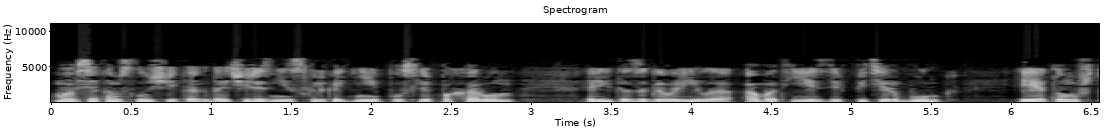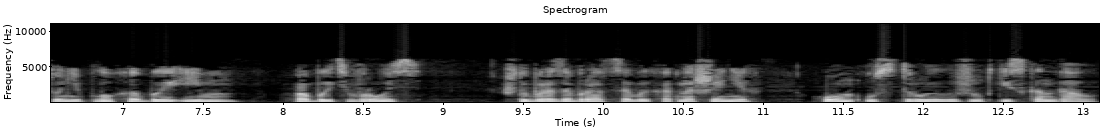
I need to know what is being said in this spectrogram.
Во всяком случае, когда через несколько дней после похорон Рита заговорила об отъезде в Петербург и о том, что неплохо бы им побыть врозь, чтобы разобраться в их отношениях, он устроил жуткий скандал.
